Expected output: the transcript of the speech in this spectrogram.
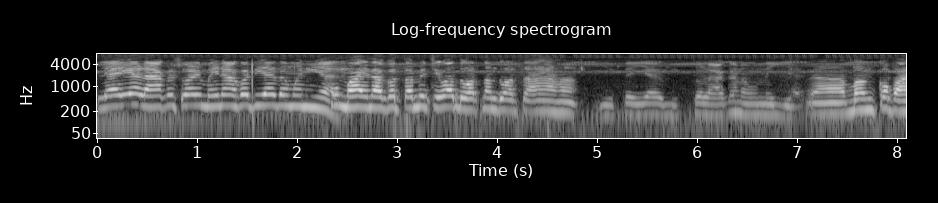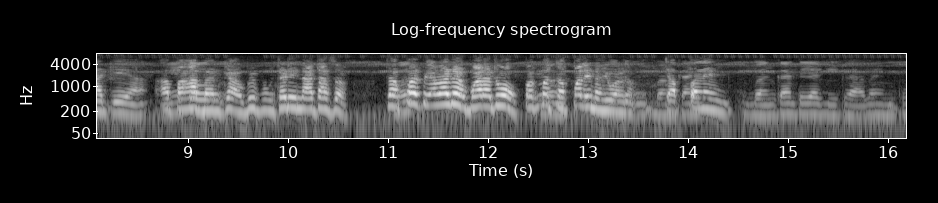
લે યાર લાકડું સોળી મહિના આખો યાર તમને યાર. હું માય નાખો તમે ચેવા દોડતા ને દોડતા આયા હા. એ તો યાર બીક તો લાગે ને હું નહીં યાર. આ બંકો પાકે આ. પા બંકા ઊભી પૂંછડી નાઠા છે ચપ્પલ પહેરવા દે ઊભા રહે જો પગમાં ચપ્પલ નહીં વાળો ચપ્પલ નહીં બંકા તો યાર બીક લાગે એમ તો.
